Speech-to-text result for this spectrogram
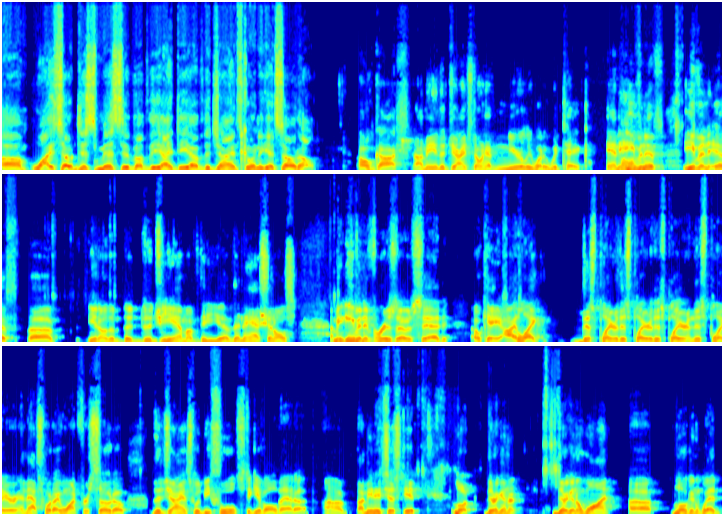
Um, why so dismissive of the idea of the Giants going to get Soto? Oh gosh, I mean the Giants don't have nearly what it would take, and even if even if uh, you know the, the, the GM of the uh, the Nationals, I mean even if Rizzo said, okay, I like this player, this player, this player, and this player, and that's what I want for Soto, the Giants would be fools to give all that up. Uh, I mean, it's just it. Look, they're gonna they're gonna want uh, Logan Webb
